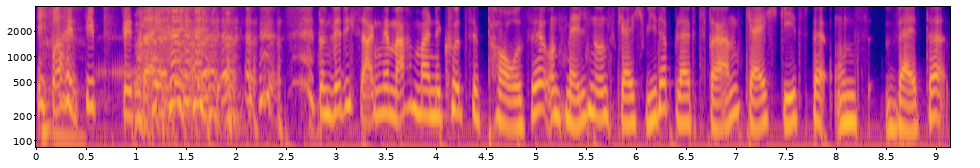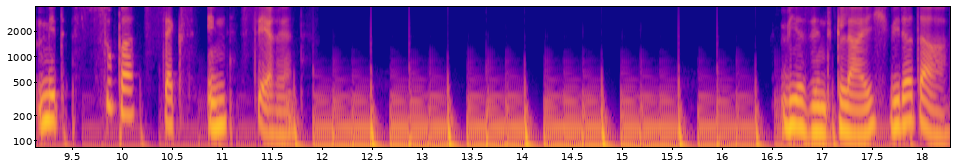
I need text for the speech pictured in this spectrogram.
Ich brauche Tipps, bitte. Dann würde ich sagen, wir machen mal eine kurze Pause und melden uns gleich wieder. Bleibt dran, gleich geht's bei uns weiter mit Super Sex in Serien. Wir sind gleich wieder da.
